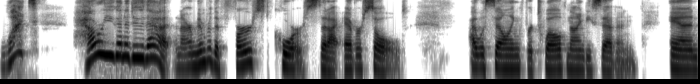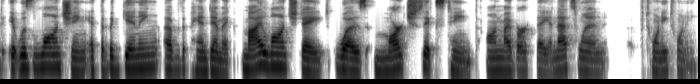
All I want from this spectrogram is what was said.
what? How are you going to do that? And I remember the first course that I ever sold, I was selling for $12.97. and it was launching at the beginning of the pandemic. My launch date was March 16th on my birthday, and that's when 2020.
